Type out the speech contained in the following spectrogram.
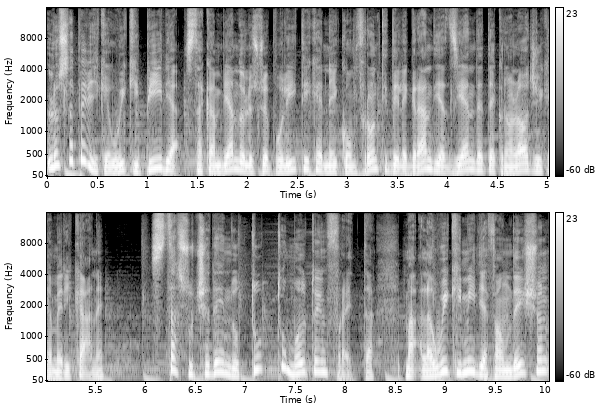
Lo sapevi che Wikipedia sta cambiando le sue politiche nei confronti delle grandi aziende tecnologiche americane? Sta succedendo tutto molto in fretta, ma la Wikimedia Foundation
